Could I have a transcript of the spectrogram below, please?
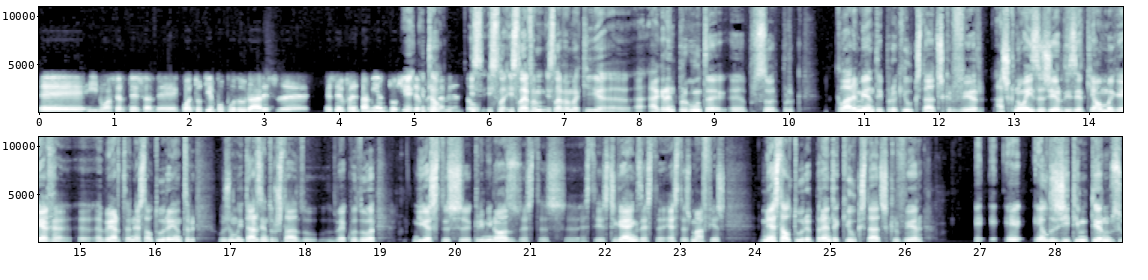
eh, e não há certeza de quanto tempo pode durar esse esse enfrentamento, se esse então, enfrentamento... Isso, isso, isso leva-me leva aqui à, grande pergunta, uh, professor, porque claramente, e por aquilo que está a descrever, acho que não é exagero dizer que há uma guerra uh, aberta nesta altura entre os militares, entre o Estado do Equador e estes uh, criminosos, estas, estes, estes gangues, esta, estas máfias. Nesta altura, perante aquilo que está a descrever, é, é, é, legítimo termos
